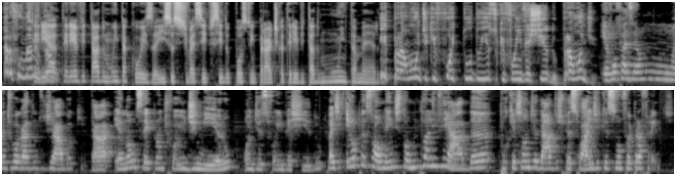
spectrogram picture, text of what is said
Era fundamental. Teria, teria evitado muita coisa. Isso se tivesse sido posto em prática, teria evitado muita merda. E para onde que foi tudo isso que foi investido? Para onde? Eu vou fazer um advogado do diabo aqui, tá? Eu não sei para onde foi o dinheiro, onde isso foi investido, mas eu pessoalmente estou muito aliviada por questão de dados pessoais de que isso não foi para frente.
